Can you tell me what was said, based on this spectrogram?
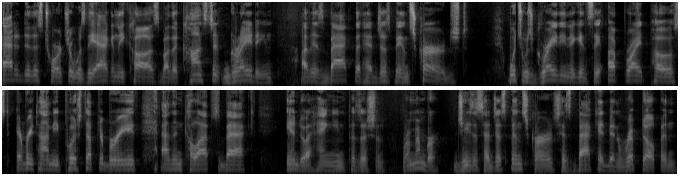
Added to this torture was the agony caused by the constant grating of his back that had just been scourged, which was grating against the upright post every time he pushed up to breathe and then collapsed back into a hanging position. Remember, Jesus had just been scourged, his back had been ripped open,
